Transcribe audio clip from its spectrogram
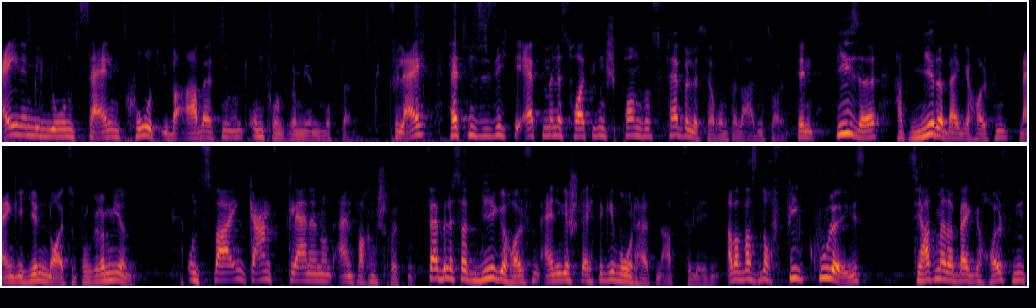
eine Million Zeilen Code überarbeiten und umprogrammieren musste. Vielleicht hätten Sie sich die App meines heutigen Sponsors Fabulous herunterladen sollen, denn diese hat mir dabei geholfen, mein Gehirn neu zu programmieren. Und zwar in ganz kleinen und einfachen Schritten. Fabulous hat mir geholfen, einige schlechte Gewohnheiten abzulegen. Aber was noch viel cooler ist, Sie hat mir dabei geholfen,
